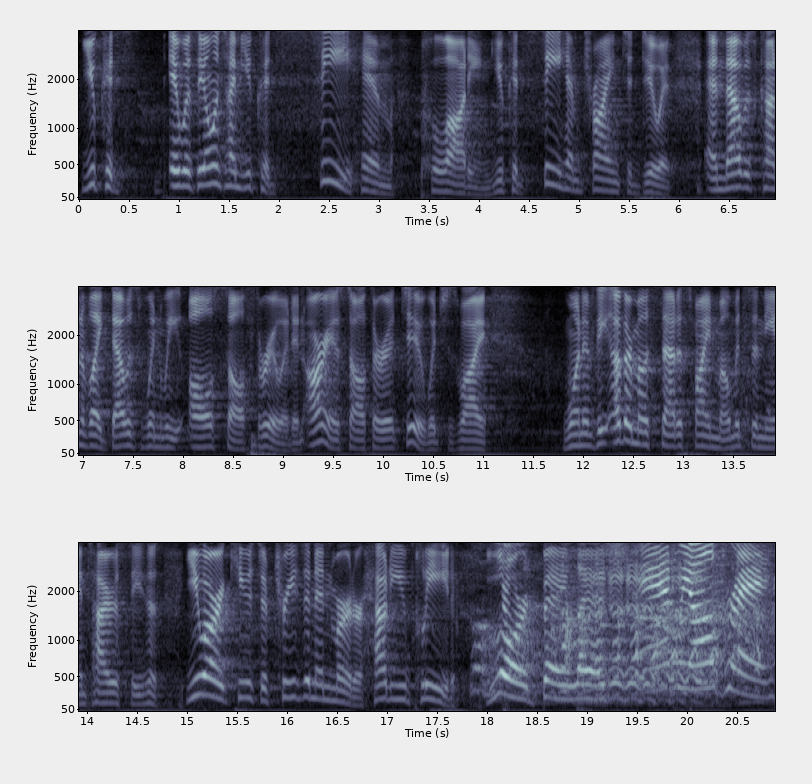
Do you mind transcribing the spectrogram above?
you could. It was the only time you could see him plotting. You could see him trying to do it, and that was kind of like that was when we all saw through it, and Arya saw through it too, which is why. One of the other most satisfying moments in the entire season is you are accused of treason and murder. How do you plead? Lord Baelish. And we all drank.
